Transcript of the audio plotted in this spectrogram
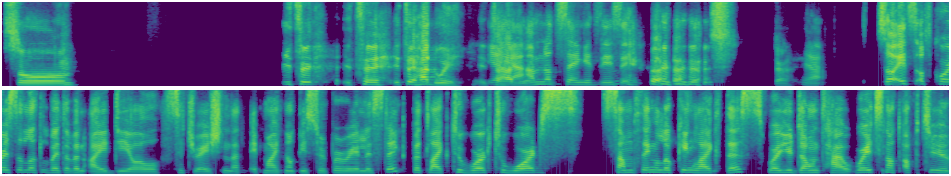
So it's a it's a it's a hard way. It's a Yeah, hard yeah, way. I'm not saying it's easy. Yeah. Yeah. So it's of course a little bit of an ideal situation that it might not be super realistic, but like to work towards something looking like this, where you don't have, where it's not up to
